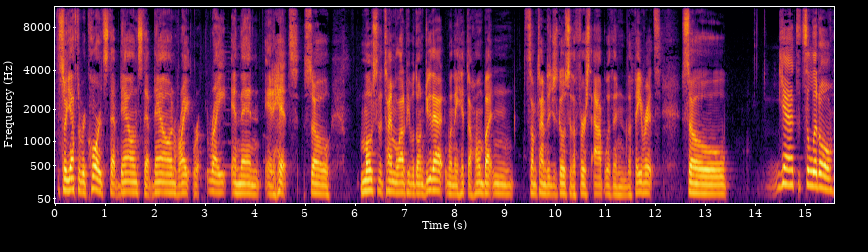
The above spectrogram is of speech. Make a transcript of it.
So you have to record step down, step down, right, right, and then it hits. So, most of the time, a lot of people don't do that. When they hit the home button, sometimes it just goes to the first app within the favorites. So yeah, it's, it's a little,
